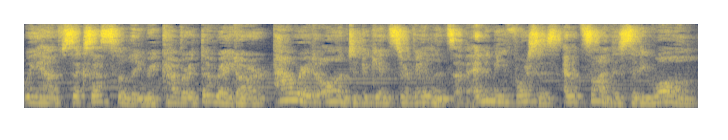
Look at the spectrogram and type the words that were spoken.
We have successfully recovered the radar. Power it on to begin surveillance of enemy forces outside the city wall.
